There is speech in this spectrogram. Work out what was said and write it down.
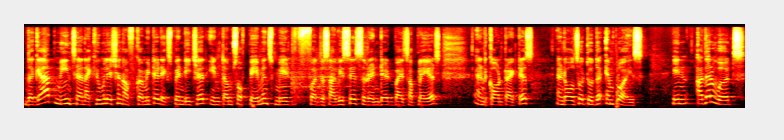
The gap means an accumulation of committed expenditure in terms of payments made for the services rendered by suppliers and contractors and also to the employees. In other words,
